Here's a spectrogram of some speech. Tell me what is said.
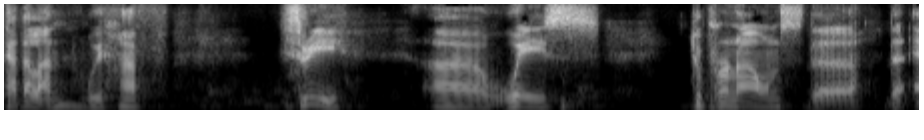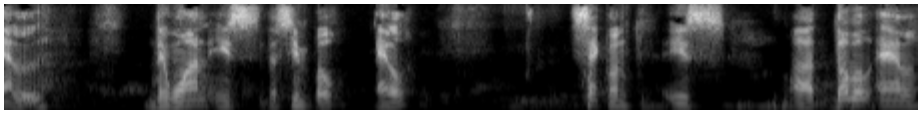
Catalan we have three uh, ways to pronounce the the L. The one is the simple L. Second is a double L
